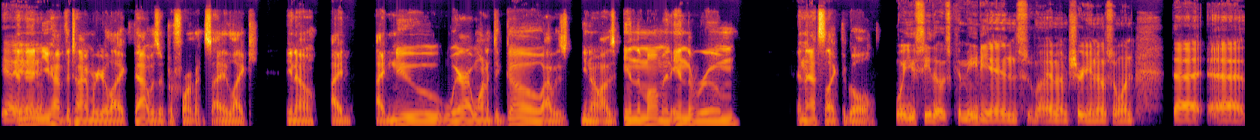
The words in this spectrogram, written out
yeah, and yeah, then yeah. you have the time where you're like, that was a performance. I like, you know, I I knew where I wanted to go. I was, you know, I was in the moment, in the room. And that's like the goal. Well, you see those comedians, and I'm sure you know someone that uh,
